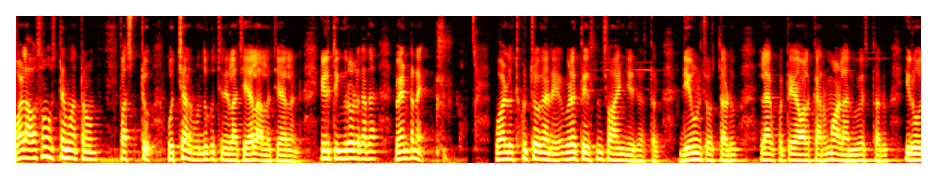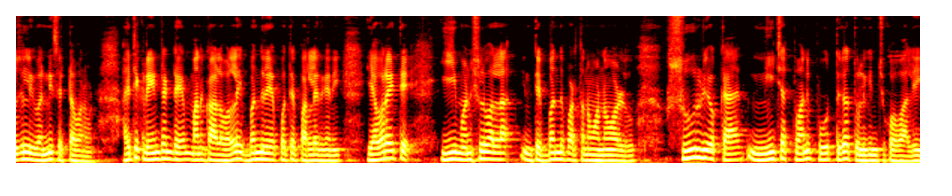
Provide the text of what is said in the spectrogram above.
వాళ్ళు అవసరం వస్తే మాత్రం ఫస్ట్ వచ్చి వాళ్ళు ముందుకు వచ్చి ఇలా చేయాలి అలా చేయాలంటే వీళ్ళు తింగిరోళ్ళు కదా వెంటనే వాళ్ళు వచ్చి కూర్చోగానే వీళ్ళకి తెలిసిన సాయం చేసేస్తారు. దేవుడు చూస్తాడు లేకపోతే వాళ్ళ కర్మ వాళ్ళు అనుభవిస్తారు. ఈ రోజుల్లో ఇవన్నీ సెట్ అవ్వనమాట. అయితే ఇక్కడ ఏంటంటే మనకు వాళ్ళ వల్ల ఇబ్బంది లేకపోతే పర్లేదు కానీ ఎవరైతే ఈ మనుషుల వల్ల ఇంత ఇబ్బంది పడుతున్నాం అన్నవాళ్ళు సూర్యుడి యొక్క నీచత్వాన్ని పూర్తిగా తొలగించుకోవాలి.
